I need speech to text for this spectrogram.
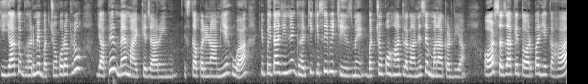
कि या तो घर में बच्चों को रख लो या फिर मैं मायके जा रही हूँ। इसका परिणाम ये हुआ कि पिताजी ने घर की किसी भी चीज़ में बच्चों को हाथ लगाने से मना कर दिया और सज़ा के तौर पर यह कहा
